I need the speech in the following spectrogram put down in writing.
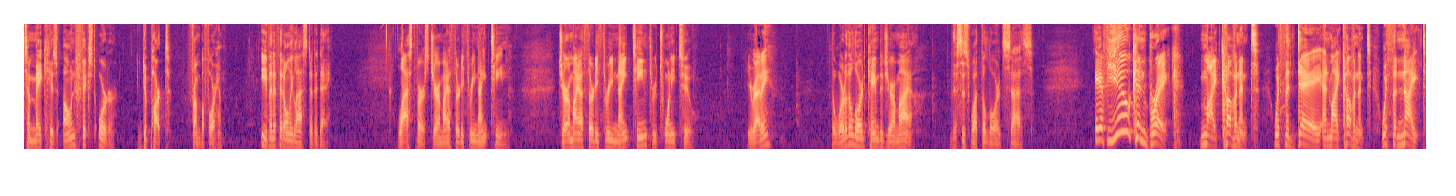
to make his own fixed order depart from before him, even if it only lasted a day. Last verse, Jeremiah 33 19. Jeremiah 33 19 through 22. You ready? The word of the Lord came to Jeremiah. This is what the Lord says If you can break my covenant with the day and my covenant with the night,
